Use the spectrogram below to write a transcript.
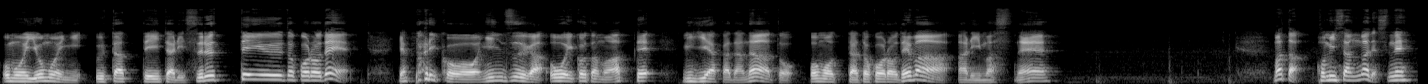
思い思いに歌っていたりするっていうところで、やっぱりこう、人数が多いこともあって、賑やかだなぁと思ったところではありますね。また、小見さんがですね、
